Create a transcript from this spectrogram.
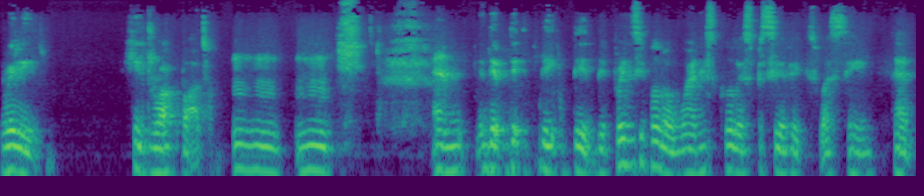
really hit rock bottom Mm-hmm. Mm-hmm. and the, the, the, the, the principle of one school specifics was saying that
